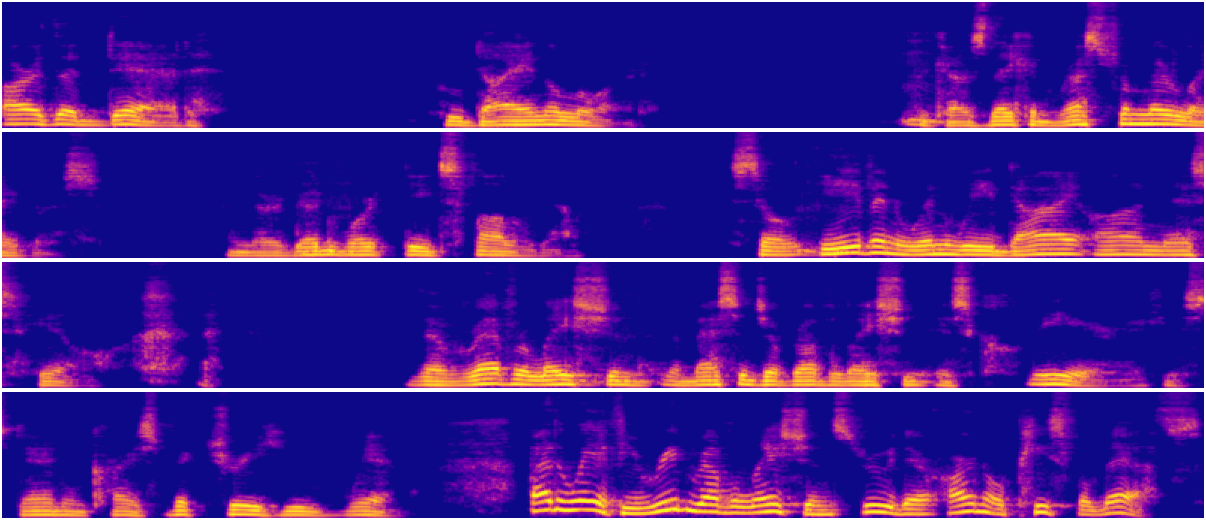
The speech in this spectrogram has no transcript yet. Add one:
are the dead who die in the Lord, mm. because they can rest from their labors and their good mm. work deeds follow them. So mm. even when we die on this hill, the revelation, the message of revelation is clear. If you stand in Christ's victory, you win. By the way, if you read Revelations through, there are no peaceful deaths.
